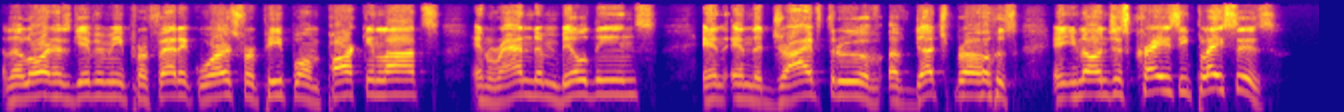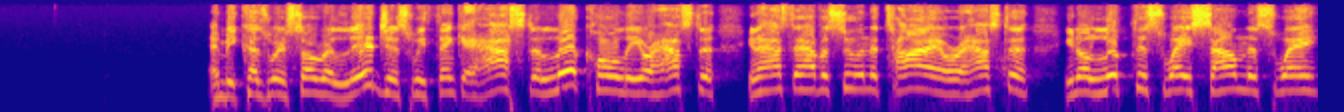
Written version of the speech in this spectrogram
The Lord has given me prophetic words for people in parking lots, in random buildings, in, in the drive through of, of Dutch Bros, and, you know, in just crazy places. And because we're so religious, we think it has to look holy or has to, you know, has to have a suit and a tie or it has to, you know, look this way, sound this way.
